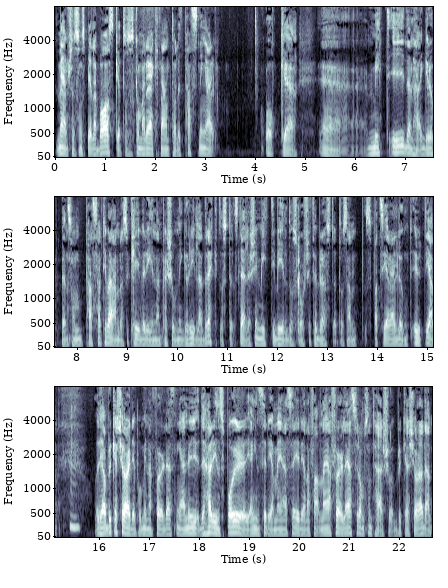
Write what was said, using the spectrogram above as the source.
människa som spelar basket och så ska man räkna antalet passningar. Och eh, eh, mitt i den här gruppen som passar till varandra så kliver in en person i gorilladräkt och st ställer sig mitt i bild och slår sig för bröstet och sen spatserar lugnt ut igen. Och jag brukar köra det på mina föreläsningar. Nu, det här är en spoiler, jag inser det, men jag säger det i alla fall. När jag föreläser om sånt här så brukar jag köra den.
